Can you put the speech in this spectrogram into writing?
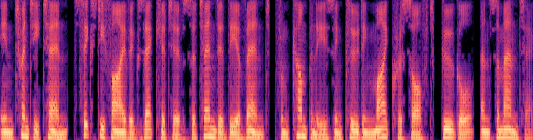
In 2010, 65 executives attended the event, from companies including Microsoft, Google, and Symantec.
